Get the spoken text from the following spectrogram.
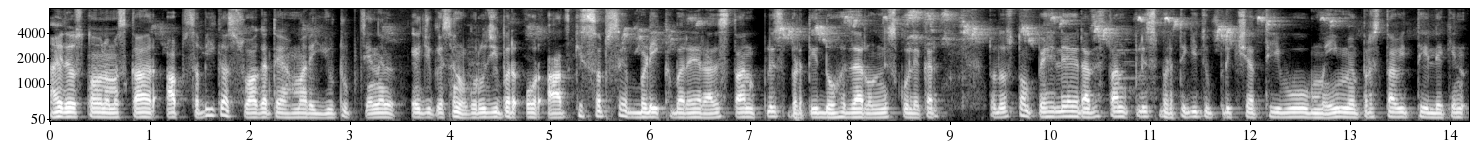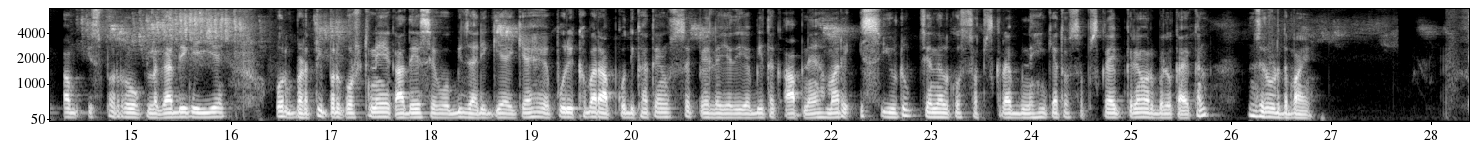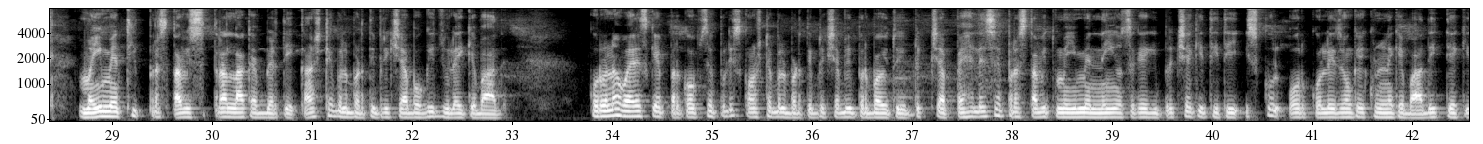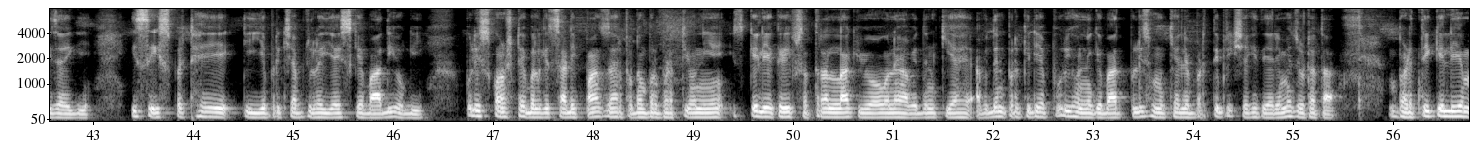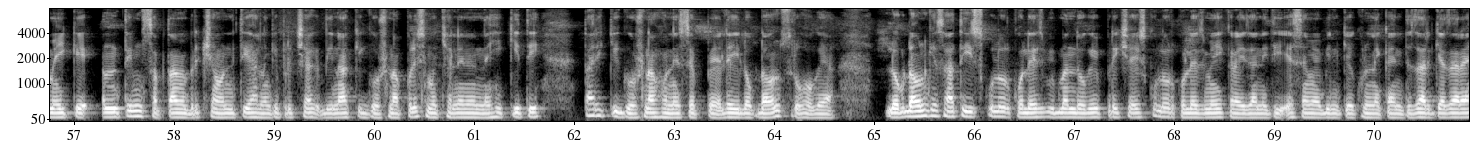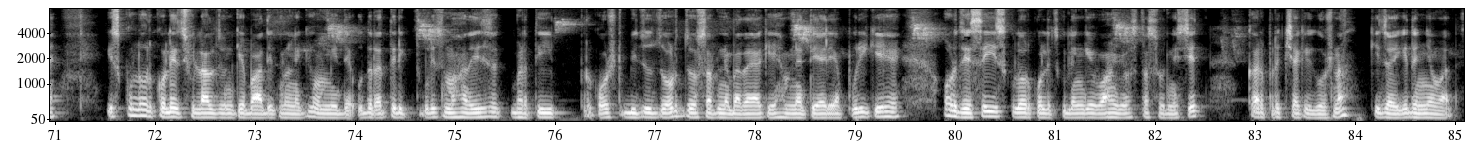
हाय दोस्तों, नमस्कार। आप सभी का स्वागत है हमारे यूट्यूब चैनल एजुकेशन गुरुजी पर। और आज की सबसे बड़ी खबर है राजस्थान पुलिस भर्ती 2019 को लेकर। तो दोस्तों, पहले राजस्थान पुलिस भर्ती की जो परीक्षा थी, वो मई में प्रस्तावित थी, लेकिन अब इस पर रोक लगा दी गई है। और भर्ती प्रकोष्ठ ने एक आदेश है, वो भी जारी किया है। क्या है? पूरी खबर आपको दिखाते हैं। उससे पहले यदि अभी तक आपने हमारे इस यूट्यूब चैनल को सब्सक्राइब नहीं किया तो सब्सक्राइब करें और बेल का आइकन ज़रूर दबाएँ। मई में थी, प्रस्तावित सत्रह लाख अभ्यर्थी, कांस्टेबल भर्ती परीक्षा होगी जुलाई के बाद। कोरोना वायरस के प्रकोप से पुलिस, कांस्टेबल भर्ती परीक्षा भी प्रभावित हुई। परीक्षा पहले से प्रस्तावित मई में नहीं हो सकेगी। परीक्षा की तिथि स्कूल और कॉलेजों के खुलने के बाद ही तय की जाएगी। इससे स्पष्ट है कि ये परीक्षा जुलाई या इसके बाद ही होगी। पुलिस कांस्टेबल के साढ़े पाँच हज़ार पदों पर भर्ती होनी है। इसके लिए करीब सत्रह लाख युवाओं ने आवेदन किया है। आवेदन प्रक्रिया पूरी होने के बाद पुलिस मुख्यालय भर्ती परीक्षा की तैयारी में जुटा था। भर्ती के लिए मई के अंतिम सप्ताह में परीक्षा होनी थी। हालाँकि परीक्षा दिनांक की घोषणा पुलिस मुख्यालय ने नहीं की थी। तारीख की घोषणा होने से पहले ही लॉकडाउन शुरू हो गया। लॉकडाउन के साथ ही स्कूल और कॉलेज भी बंद हो गई परीक्षा स्कूल और कॉलेज में ही कराई जानी थी। ऐसे में भी इनके खुलने का इंतज़ार किया जा रहा है। स्कूल और कॉलेज फ़िलहाल जून के बाद ही खुलने की उम्मीद है। उधर अतिरिक्त पुलिस महानिदेशक भर्ती प्रकोष्ठ बिजू जोर्ज जोसफ ने बताया कि हमने तैयारियाँ पूरी की है और जैसे ही स्कूल और कॉलेज खुलेंगे, वहाँ व्यवस्था सुनिश्चित कर परीक्षा की घोषणा की जाएगी। धन्यवाद।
